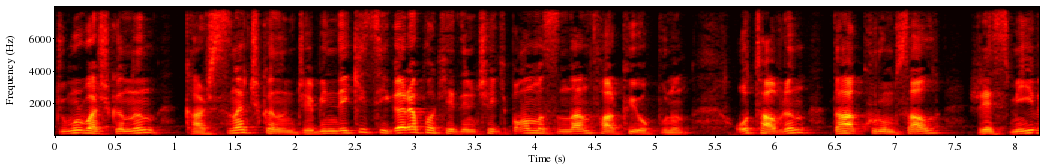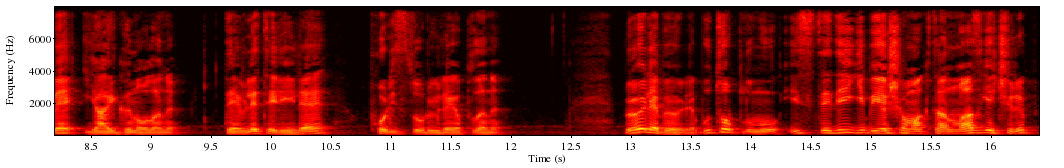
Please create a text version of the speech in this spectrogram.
Cumhurbaşkanının karşısına çıkanın cebindeki sigara paketini çekip almasından farkı yok bunun. O tavrın daha kurumsal, resmi ve yaygın olanı. Devlet eliyle, polis zoruyla yapılanı. Böyle böyle bu toplumu istediği gibi yaşamaktan vazgeçirip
